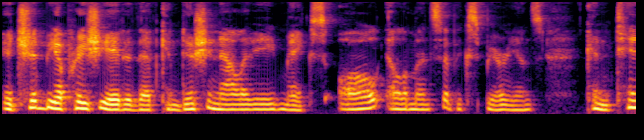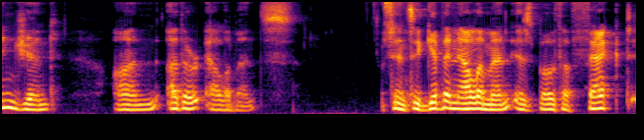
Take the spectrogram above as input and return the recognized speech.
It should be appreciated that conditionality makes all elements of experience contingent on other elements. Since a given element is both effect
